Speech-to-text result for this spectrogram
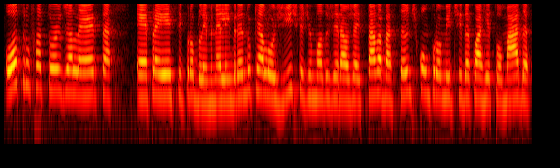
outro fator de alerta é, para esse problema, né? Lembrando que a logística, de modo geral, já estava bastante comprometida com a retomada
